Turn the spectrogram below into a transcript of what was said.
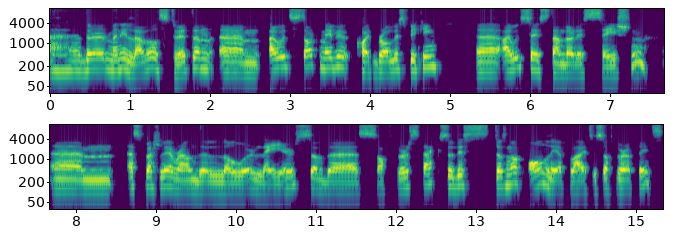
uh, there are many levels to it. And um, I would start maybe quite broadly speaking uh, I would say standardization, um, especially around the lower layers of the software stack. So this does not only apply to software updates,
